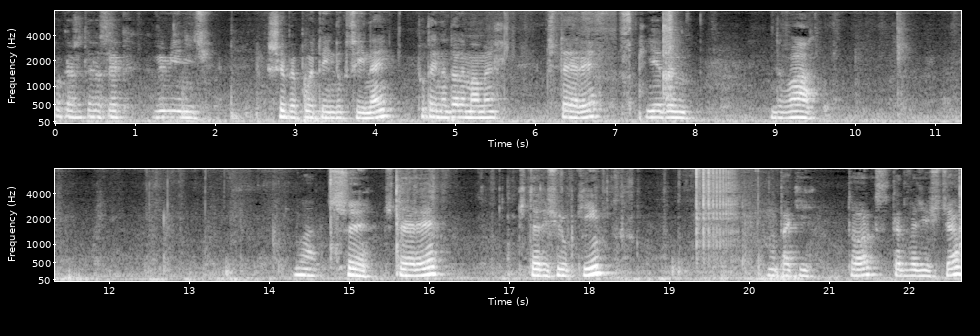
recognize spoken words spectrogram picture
Pokażę teraz jak wymienić szybę płyty indukcyjnej. Tutaj na dole mamy 4, 1, 2, 2, 3, 4, 4 śrubki. Na taki Torx T20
